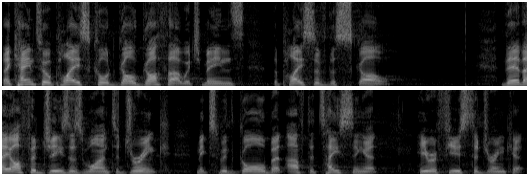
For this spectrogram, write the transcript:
They came to a place called Golgotha, which means the place of the skull. There they offered Jesus wine to drink mixed with gall, but after tasting it, he refused to drink it.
